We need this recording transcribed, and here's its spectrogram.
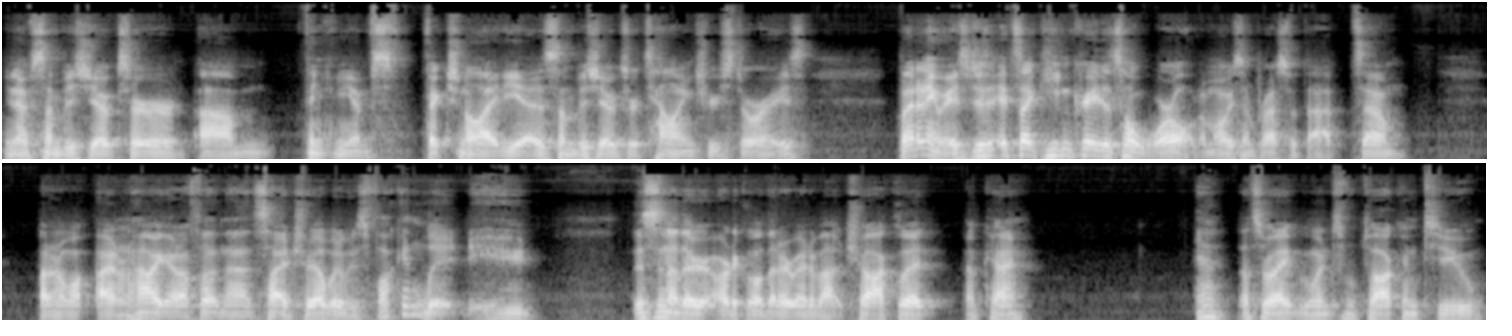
You know, some of his jokes are um, thinking of fictional ideas. Some of his jokes are telling true stories. But anyways, just it's like he can create this whole world. I'm always impressed with that. So I don't know. I don't know how I got off on that side trail, but it was fucking lit, dude. This is another article that I read about chocolate. Okay. Yeah, that's right. We went from talking to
